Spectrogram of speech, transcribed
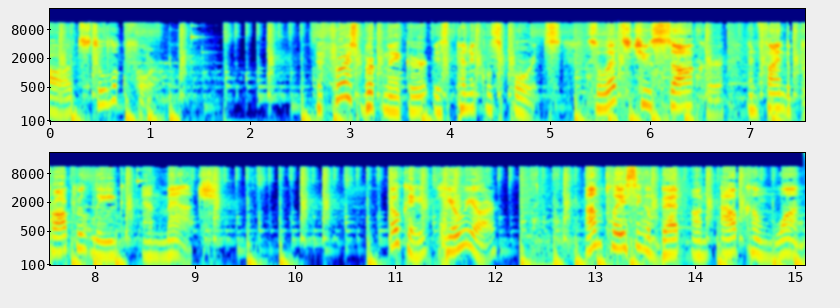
odds to look for. The first bookmaker is Pinnacle Sports, so let's choose soccer and find the proper league and match. Okay, here we are. I'm placing a bet on outcome 1,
